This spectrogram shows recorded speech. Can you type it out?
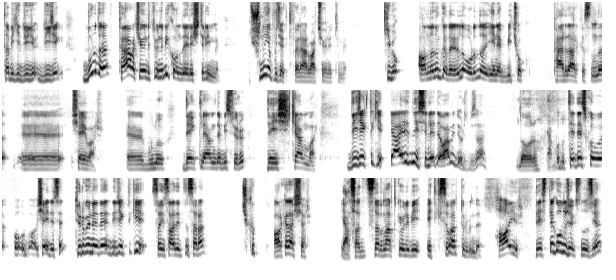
tabii ki diye- diyecek. Burada Fenerbahçe yönetimini bir konuda eleştireyim mi? Şunu yapacaktı Fenerbahçe yönetimi. Ki anladığım kadarıyla orada da yine birçok perde arkasında eee, şey var. Eee, bunu denklemde bir sürü değişken var. Diyecekti ki ya nesille devam ediyoruz biz abi. doğru. Ya bunu Tedesco şey dese tribüne de diyecekti ki Sayın Saadettin Saran çıkıp arkadaşlar ya Saran artık öyle bir etkisi var tribünde. Hayır. Destek olacaksınız ya.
